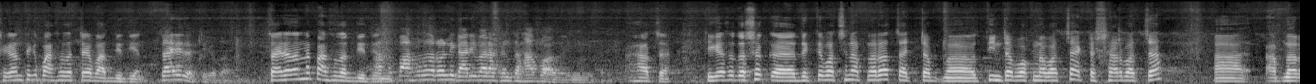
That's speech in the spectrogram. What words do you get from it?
সেখান থেকে পাঁচ হাজার টাকা বাদ দিয়ে দিন চার হাজার টাকা চার হাজার না পাঁচ হাজার দিয়ে দিন। আচ্ছা পাঁচ হাজার হলে গাড়ি ভাড়া কিন্তু হাফ হবে। আচ্ছা ঠিক আছে দর্শক দেখতে পাচ্ছেন আপনারা চারটা তিনটা বকনা বাচ্চা একটা সার বাচ্চা। আপনার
